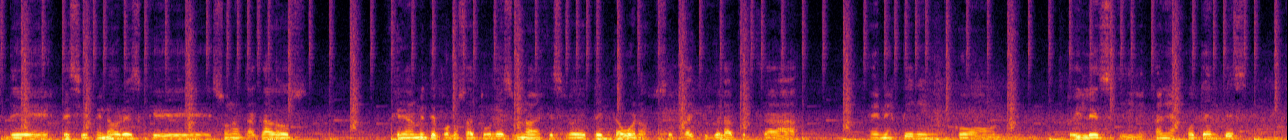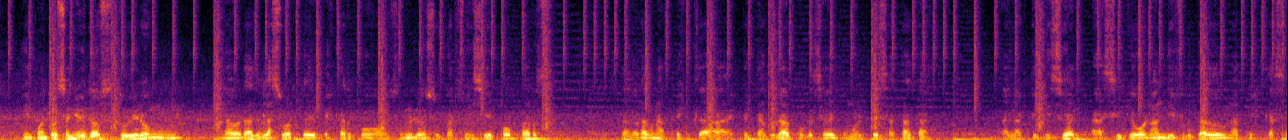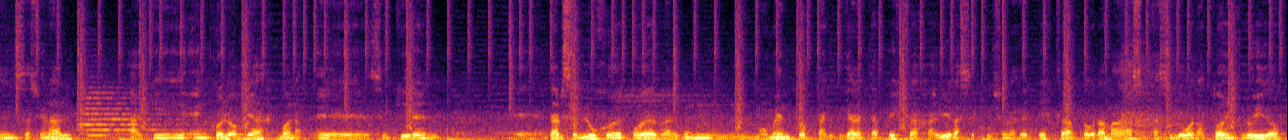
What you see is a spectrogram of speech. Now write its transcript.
de especies menores que son atacados generalmente por los atunes, una vez que se lo detecta, bueno, se practica la pesca en spinning con riles y cañas potentes. En cuanto a señuelos, tuvieron la verdad la suerte de pescar con señuelos de superficie, poppers, la verdad una pesca espectacular porque se ve como el pez ataca al artificial, así que bueno, han disfrutado de una pesca sensacional aquí en Colombia. Bueno, eh, si quieren eh, darse el lujo de poder en algún momento practicar esta pesca, Javier hace excursiones de pesca programadas, así que bueno, todo incluido,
